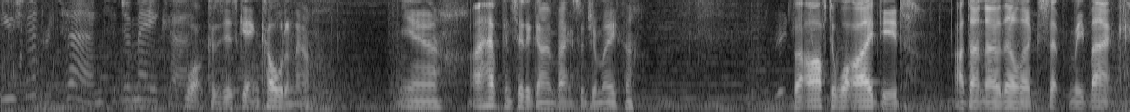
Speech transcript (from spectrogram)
You should return to Jamaica. What, because it's getting colder now? Yeah, I have considered going back to Jamaica. But after what I did, I don't know they'll accept me back.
